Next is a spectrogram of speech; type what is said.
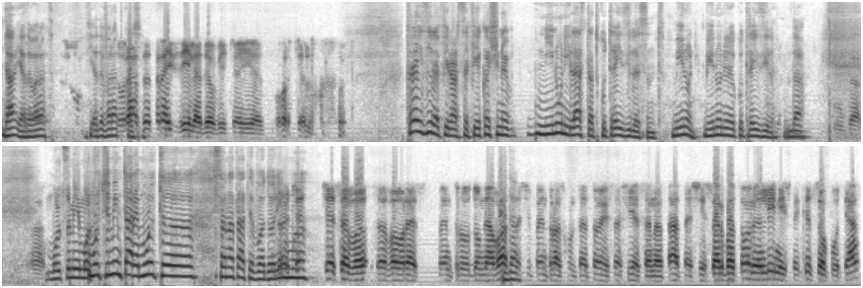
Da, e adevărat. E adevărat. că Durează trei zile de obicei e orice lucru. Trei zile firar să fie, că și noi minunile astea cu trei zile sunt. Minuni, minunile cu trei zile, da. Exact. Ah. Mulțumim mult. Mulțumim tare mult, uh, sănătate vă dorim. Ce, uh, ce să, vă, să vă urez pentru dumneavoastră Da. da. și pentru ascultătorii să fie sănătate și sărbători în liniște cât s-o putea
